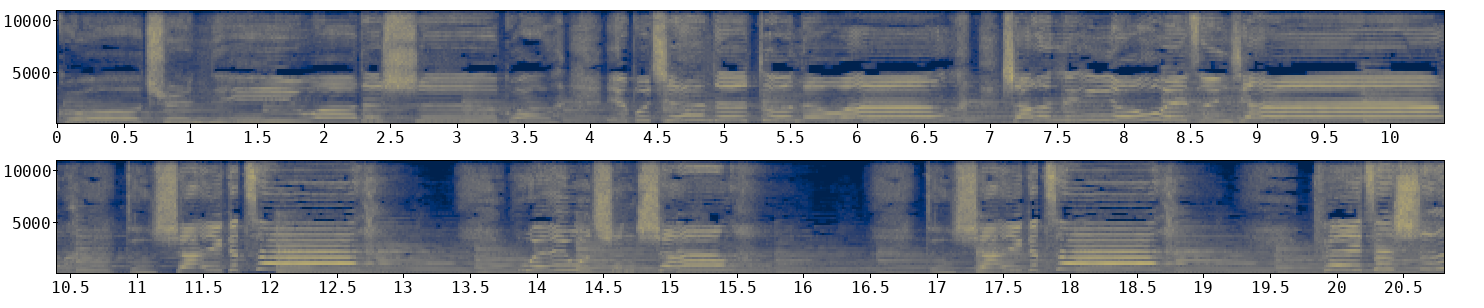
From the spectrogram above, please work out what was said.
过去你我的时光也不见得多难忘，少了你又会怎样？等下一个他为我逞强，等下一个他陪在身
